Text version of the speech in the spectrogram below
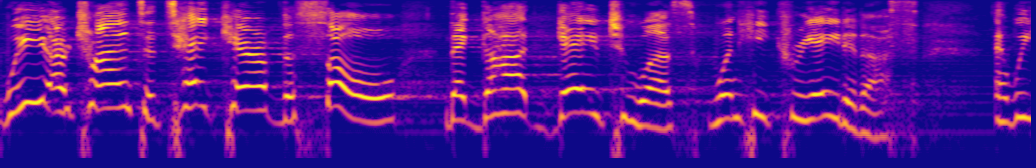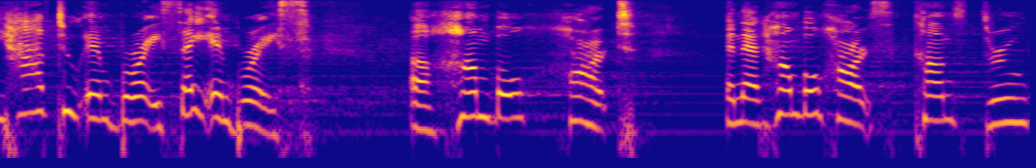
We are trying to take care of the soul that God gave to us when He created us. And we have to embrace, say, embrace a humble heart. And that humble heart comes through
